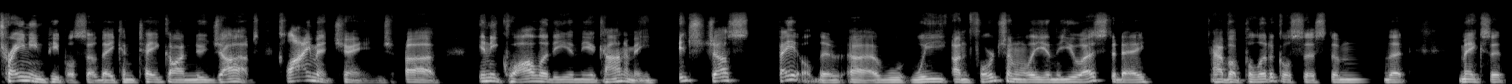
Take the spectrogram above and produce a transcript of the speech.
training people so they can take on new jobs, climate change, uh, inequality in the economy, it's just failed. Uh, we, unfortunately, in the US today, have a political system that makes it,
